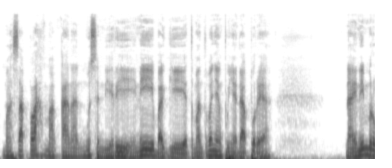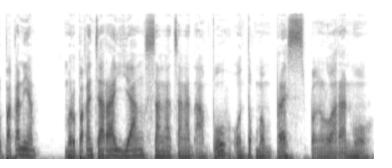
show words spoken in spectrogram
masaklah makananmu sendiri. Ini bagi teman-teman yang punya dapur ya. Nah, ini merupakan yang merupakan cara yang sangat-sangat ampuh untuk mempres pengeluaranmu.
